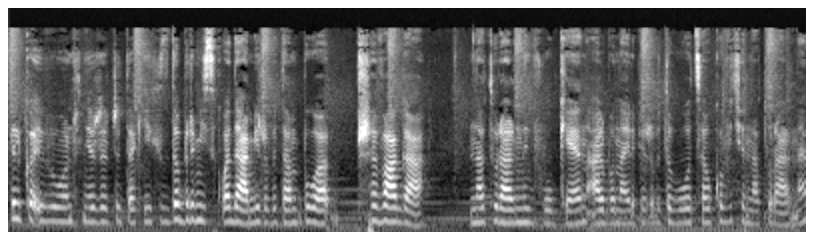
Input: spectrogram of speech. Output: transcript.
tylko i wyłącznie rzeczy takich z dobrymi składami, żeby tam była przewaga naturalnych włókien, albo najlepiej, żeby to było całkowicie naturalne.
